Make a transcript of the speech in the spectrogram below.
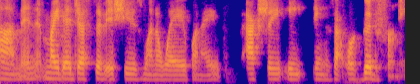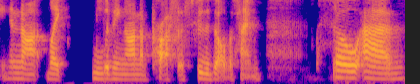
um, and my digestive issues went away when i actually ate things that were good for me and not like living on processed foods all the time. So um,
